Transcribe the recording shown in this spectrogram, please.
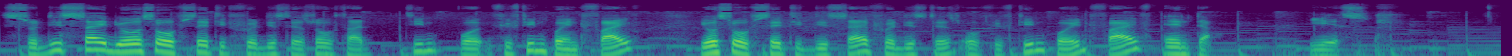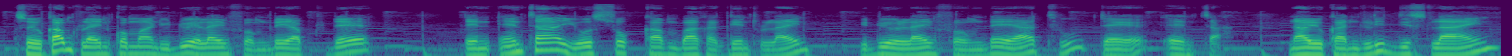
So this side you also offset it for a distance of 13 15.5 you also offset it this side for a distance of 15.5 enter. Yes. So you come to line command you do a line from there up to there then enter. You also come back again to line you do a line from there to there enter. Now you can delete this line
